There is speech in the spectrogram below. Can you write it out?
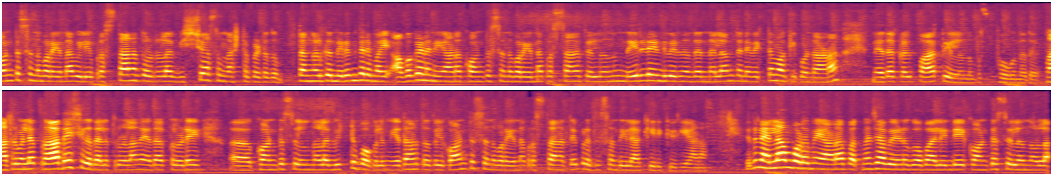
കോൺഗ്രസ് എന്ന് പറയുന്ന വലിയ പ്രസ്ഥാനത്തോടുള്ള വിശ്വാസം നഷ്ടപ്പെട്ടതും തങ്ങൾക്ക് നിരന്തരമായി അവഗണനയാണ് കോൺഗ്രസ് എന്ന് പറയുന്ന പ്രസ്ഥാനത്തിൽ നിന്നും നേരിടേണ്ടി വരുന്നത് എന്നെല്ലാം തന്നെ വ്യക്തമാക്കിക്കൊണ്ടാണ് നേതാക്കൾ പാർട്ടിയിൽ നിന്ന് പോകുന്നത്. മാത്രമല്ല പ്രാദേശിക തലത്തിലുള്ള നേതാക്കളുടെ കോൺഗ്രസിൽ നിന്നുള്ള വിട്ടുപോകലും യഥാർത്ഥത്തിൽ കോൺഗ്രസ് എന്ന് പറയുന്ന പ്രസ്ഥാനത്തെ പ്രതിസന്ധിയിലാക്കിയിരിക്കുകയാണ്. ഇതിനെല്ലാം പുറമെയാണ് പത്മജ വേണുഗോപാലിന്റെ കോൺഗ്രസിൽ നിന്നുള്ള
